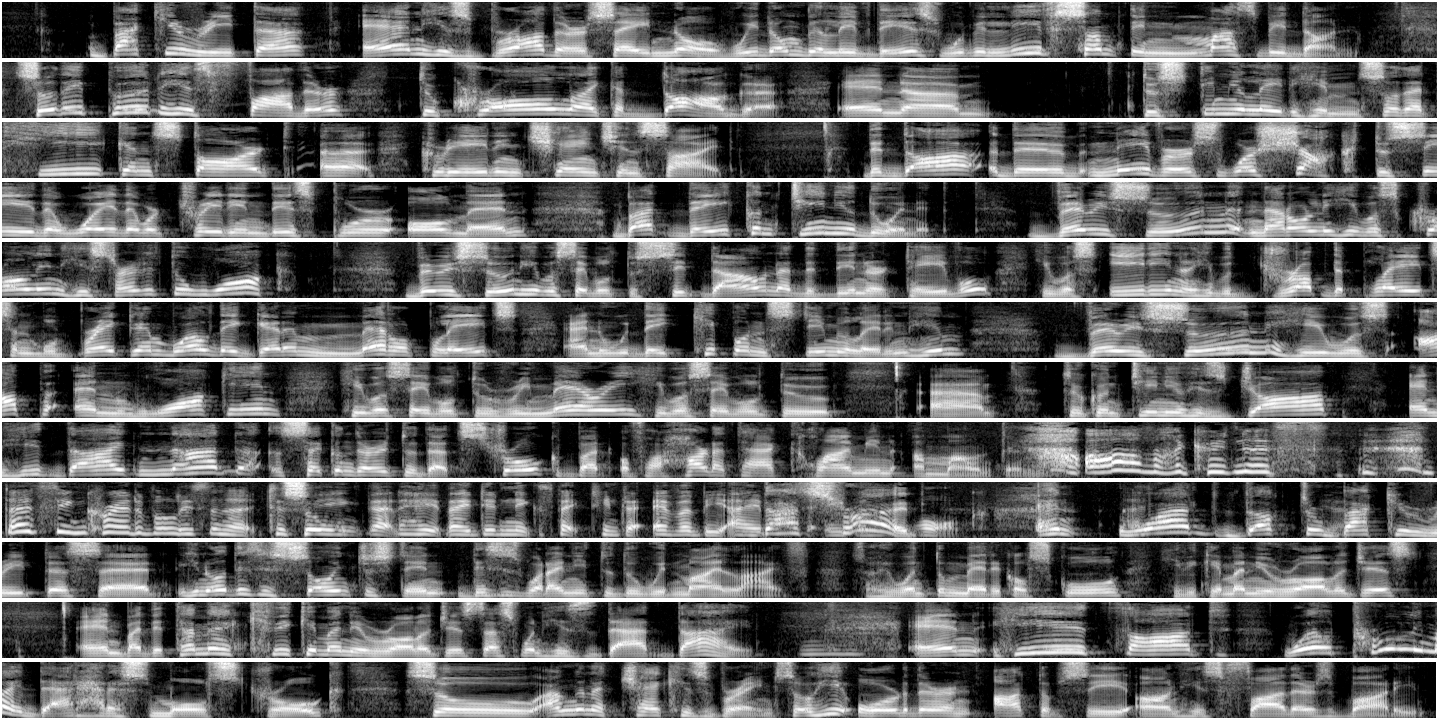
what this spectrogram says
Bach-y-Rita and his brother say, No, we don't believe this. We believe something must be done. So they put his father to crawl like a dog and um, to stimulate him so that he can start uh, creating change inside. The, the neighbors were shocked to see the way they were treating this poor old man, but they continued doing it. Very soon, not only he was crawling, he started to walk. Very soon, he was able to sit down at the dinner table. He was eating and he would drop the plates and would break them. Well, they get him metal plates and they keep on stimulating him. Very soon, he was up and walking. He was able to remarry. He was able to, um, to continue his job and he died not secondary to that stroke, but of a heart attack climbing a mountain. Oh my goodness, that's incredible, isn't it? To so, think that he, they didn't expect him to ever be able that's to right. walk. And what Dr. Yeah. Bach-y-Rita said, you know, this is so interesting. This is what I need to do with my life. So he went to medical school. He became a neurologist. And by the time he became a neurologist, that's when his dad died. Mm. And he thought, well, probably my dad had a small stroke, so I'm going to check his brain. So he ordered an autopsy on his father's body.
